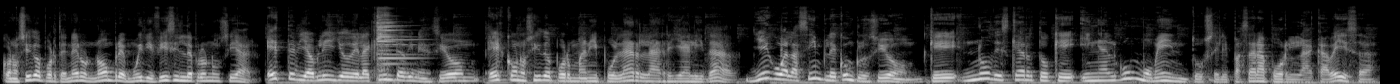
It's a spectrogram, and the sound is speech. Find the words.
conocido por tener un nombre muy difícil de pronunciar. Este diablillo de la quinta dimensión es conocido por manipular la realidad. Llego a la simple conclusión que no descarto que en algún momento se le pasara por la cabeza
